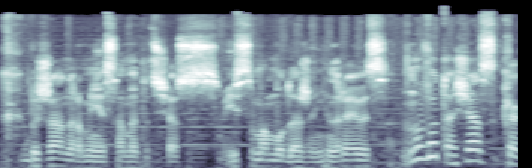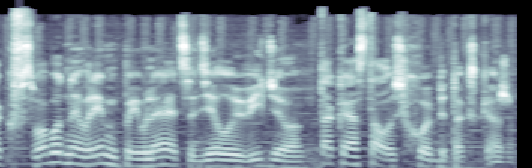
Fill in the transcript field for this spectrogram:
как бы жанр мне сам этот сейчас и самому даже не нравится. Ну вот, а сейчас как в свободное время появляется, делаю видео. Так и осталось хобби, так скажем.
